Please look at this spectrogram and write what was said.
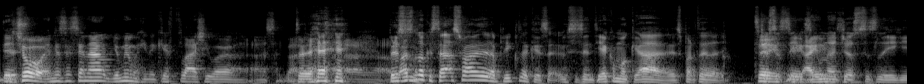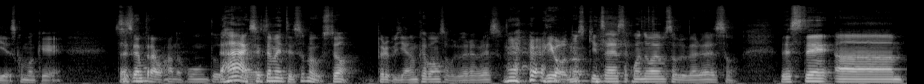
De es- hecho, en esa escena yo me imaginé que Flash iba a salvar. Sí. a- a Pero eso es lo que estaba suave de la película, que se, se sentía como que, ah, es parte de la Justice League. Hay una. Justice League y es como que... ¿sabes están trabajando juntos. Ajá, exactamente, eso me gustó. Pero pues ya nunca vamos a volver a ver eso. Digo, no, quién sabe hasta cuándo vamos a volver a ver eso. Este, am,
